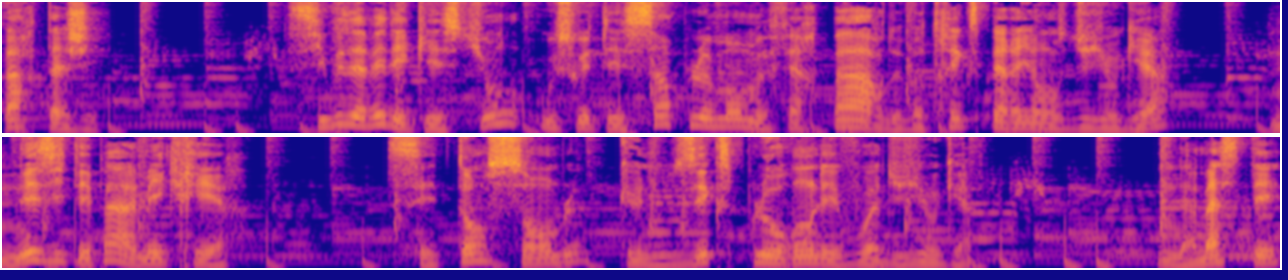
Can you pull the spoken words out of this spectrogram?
partager. Si vous avez des questions ou souhaitez simplement me faire part de votre expérience du yoga, n'hésitez pas à m'écrire. C'est ensemble que nous explorons les voies du yoga. Namasté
